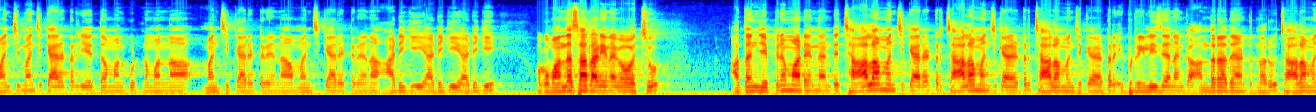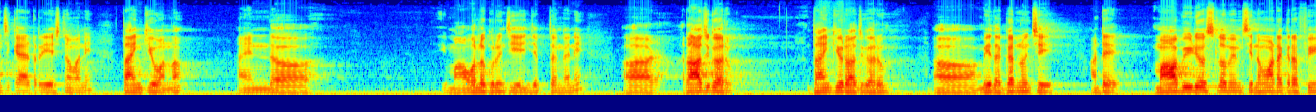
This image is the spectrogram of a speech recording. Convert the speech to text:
మంచి మంచి క్యారెక్టర్ చేద్దాం అనుకుంటున్నామన్నా మంచి క్యారెక్టర్ అయినా మంచి క్యారెక్టర్ అయినా అడిగి అడిగి అడిగి ఒక వంద సార్లు అడిగినా కావచ్చు. అతను చెప్పిన మాట ఏంటంటే చాలా మంచి క్యారెక్టర్ చాలా మంచి క్యారెక్టర్ చాలా మంచి క్యారెక్టర్. ఇప్పుడు రిలీజ్ అయినాక అందరూ అదే అంటున్నారు చాలా మంచి క్యారెక్టర్ చేసినామని. థ్యాంక్ యూ అన్న. అండ్ మా వాళ్ళ గురించి ఏం చెప్తాం కానీ రాజుగారు. రాజు గారు థ్యాంక్ యూ రాజు గారు మీ దగ్గర నుంచి అంటే మా వీడియోస్లో మేము సినిమాటోగ్రఫీ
